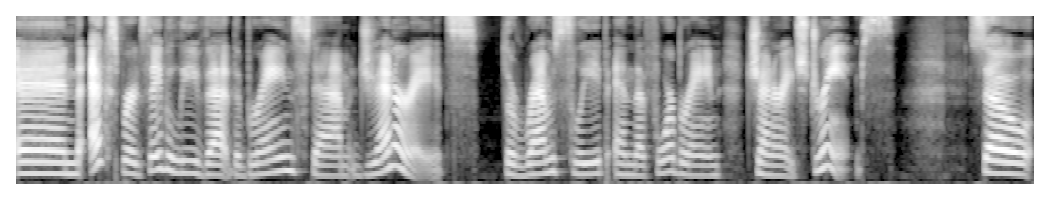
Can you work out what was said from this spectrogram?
And the experts, they believe that the brain stem generates the REM sleep and the forebrain generates dreams. So,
